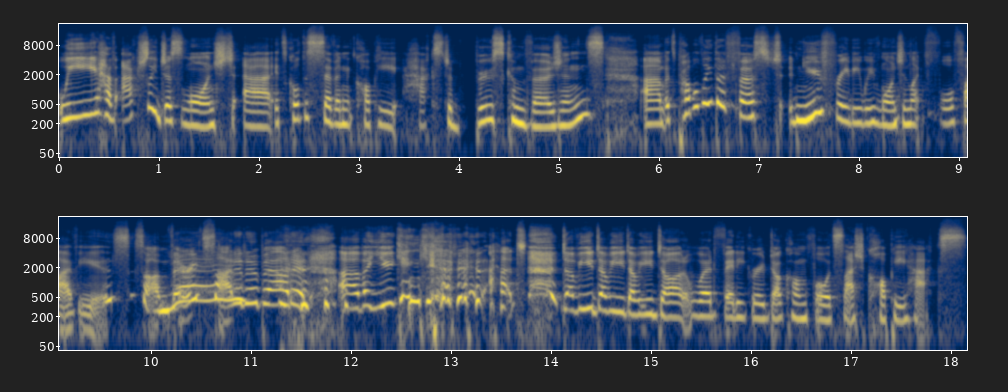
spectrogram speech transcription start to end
we have actually just launched. Uh, it's called the Seven Copy Hacks to Boost Conversions. Um, it's probably the first new freebie we've launched in like four or five years. So I'm very excited about it. uh, but you can get it at www.wordfettigroup.com forward slash copy hacks.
